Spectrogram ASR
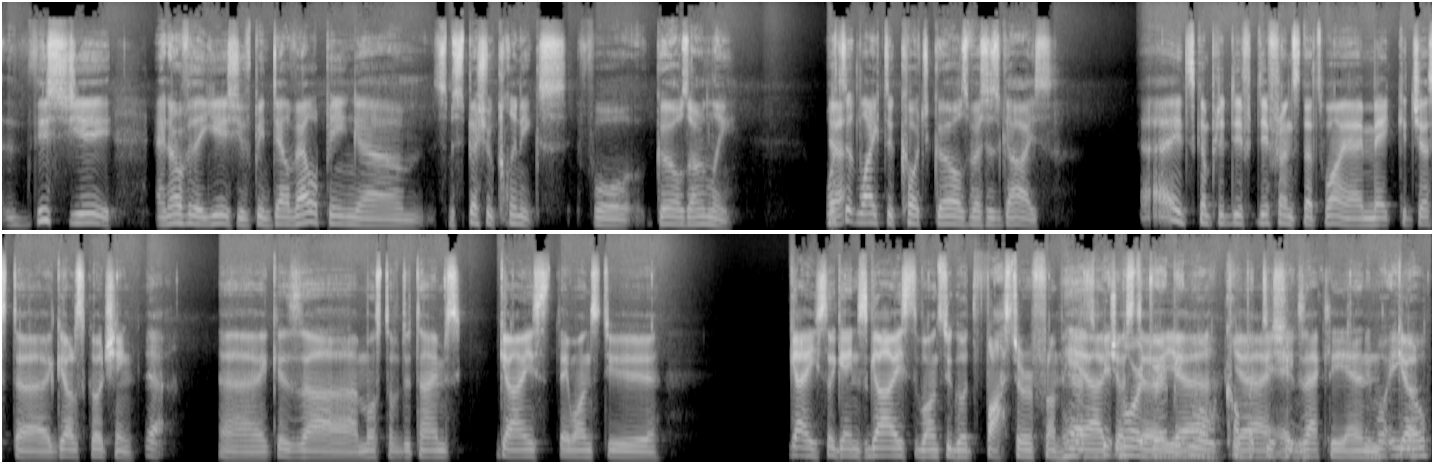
this year and over the years, you've been developing um, some special clinics for girls only. What's Yeah. it like to coach girls versus guys? Uh, it's completely dif- different. That's why I make just uh, girls coaching Yeah, because uh, most of the times guys they want to guys against guys wants to go faster from Yeah, here. it's a bit just more uh, adre- bit more competition, yeah, exactly. And girl-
